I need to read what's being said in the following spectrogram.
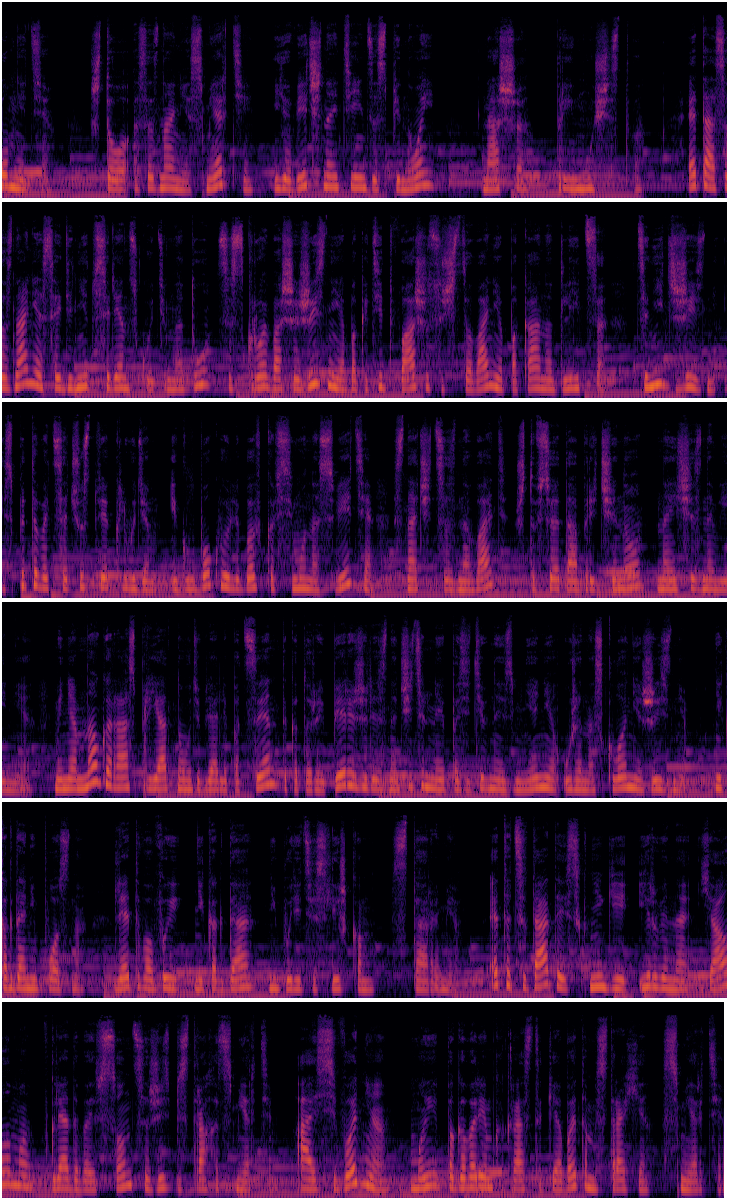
Помните, что осознание смерти, ее вечная тень за спиной — наше преимущество — это осознание соединит вселенскую темноту с искрой вашей жизни и обогатит ваше существование, пока оно длится. Ценить жизнь, испытывать сочувствие к людям и глубокую любовь ко всему на свете значит сознавать, что все это обречено на исчезновение. Меня много раз приятно удивляли пациенты, которые пережили значительные позитивные изменения уже на склоне жизни. Никогда не поздно. Для этого вы никогда не будете слишком старыми. Это цитата из книги Ирвина Ялома «Вглядываясь в солнце. Жизнь без страха смерти». А сегодня мы поговорим как раз-таки об этом страхе смерти.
